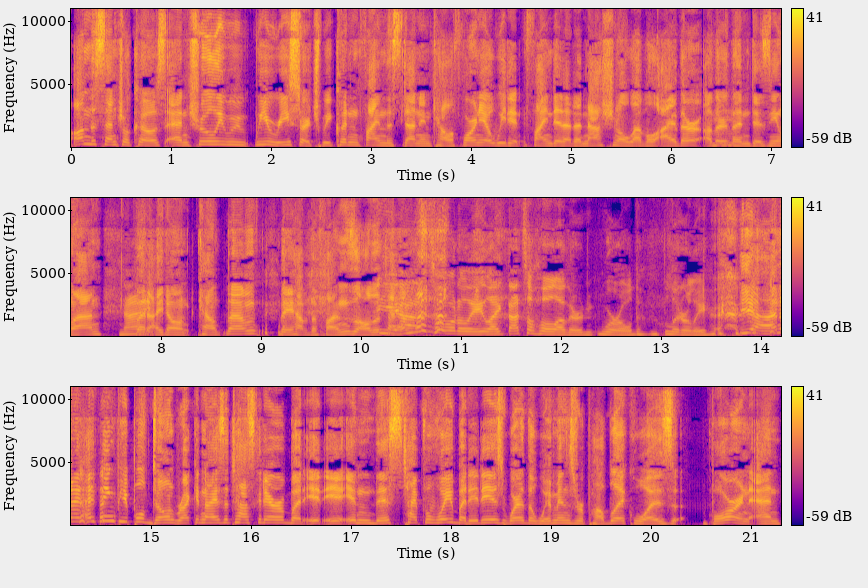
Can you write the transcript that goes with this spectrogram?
on the Central Coast. And truly, we, we researched. We couldn't find this done in California. We didn't find it at a national level either, other mm. than Disneyland. Nice. But I don't count them. They have the funds all the time. Yeah, totally. Like that's a whole other world, literally. yeah, and I, I, think people don't recognize Atascadero, but it, it in this type of way. But it is where the Women's Republic was born, and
